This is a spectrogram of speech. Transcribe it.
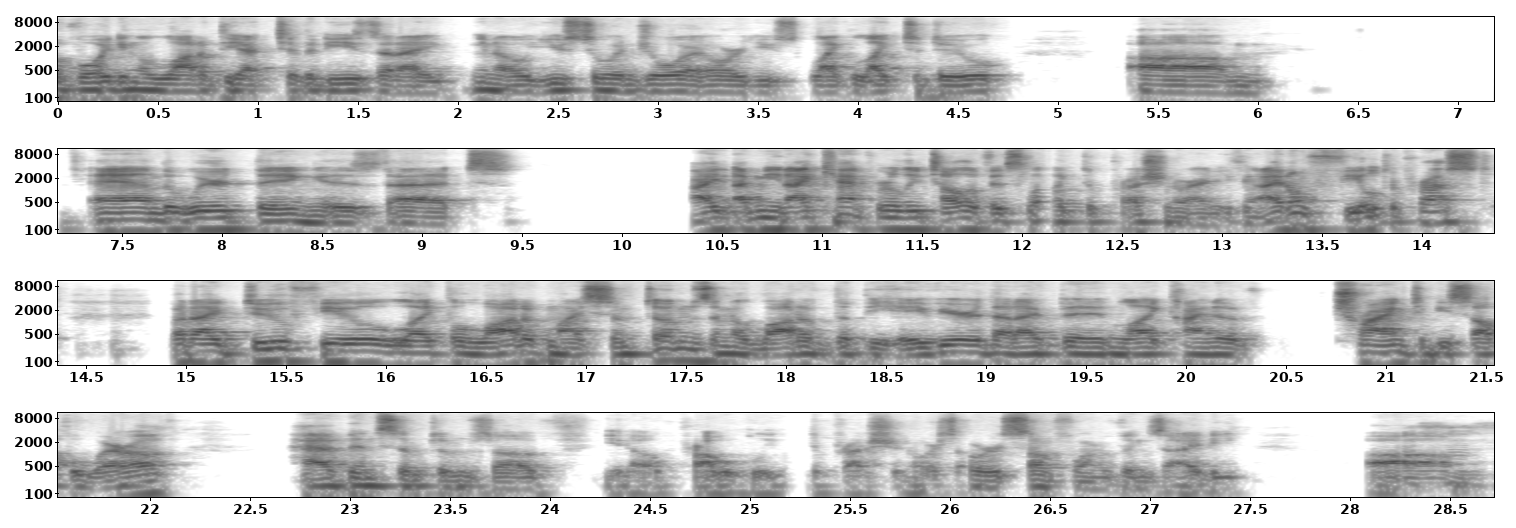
avoiding a lot of the activities that I, you know, used to enjoy or used like like to do. Um, and the weird thing is that I, I mean, I can't really tell if it's like depression or anything. I don't feel depressed but I do feel like a lot of my symptoms and a lot of the behavior that I've been like kind of trying to be self-aware of have been symptoms of, you know, probably depression or or some form of anxiety. Um, mm-hmm.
